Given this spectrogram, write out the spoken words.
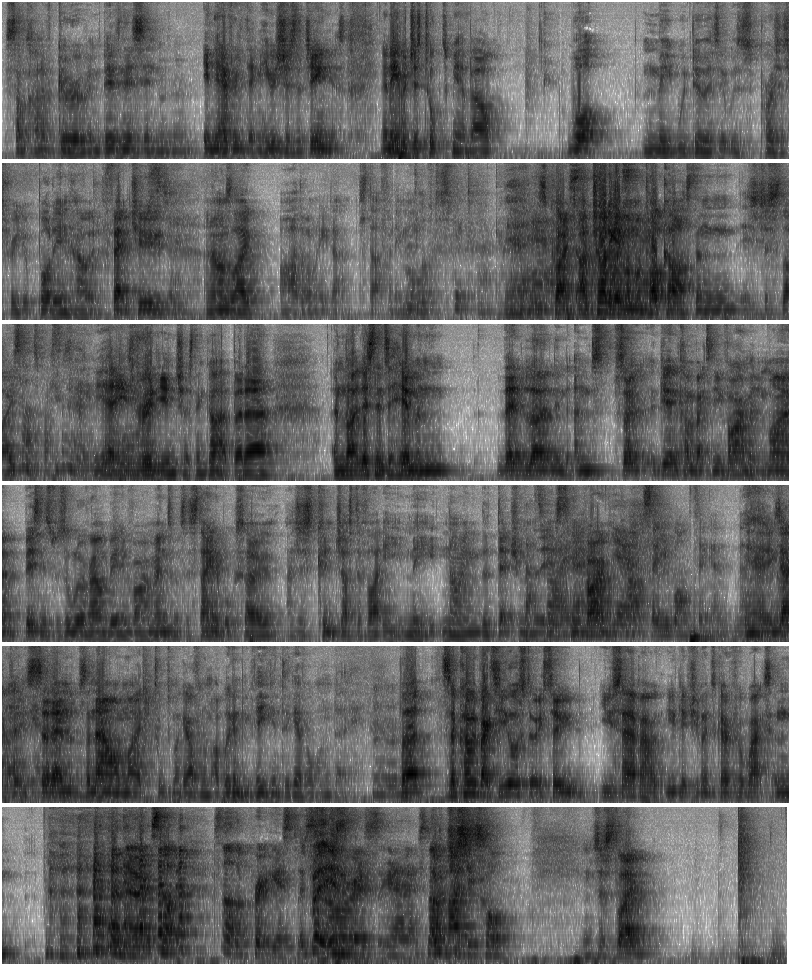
some kind of guru in business in in everything. He was just a genius, and he would just talk to me about what meat would do as it was processed through your body and how it would affect you. And I was like, oh, I don't want to eat that stuff anymore. I'd love to speak to that guy. Yeah, he's Yeah, quite. I've tried to get him on my podcast, and it's just like he sounds fascinating. Yeah, he's a Yeah. really interesting guy. But uh, and like listening to him and then learning, and so again coming back to the environment, my business was all around being environmental and sustainable. So I just couldn't justify eating meat, knowing the detriment That's that it is right, to the yeah. environment. You Yeah. can't say you one thing and then Yeah, exactly. another, So then, so now I'm like, talk to my girlfriend. I'm like, we're going to be vegan together one day. Mm-hmm. But so coming back to your story, so you say about you literally went to go for a wax, and no, it's not. It's not the prettiest of But it's- stories. Yeah, it's not I'm just- magical. it's just like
